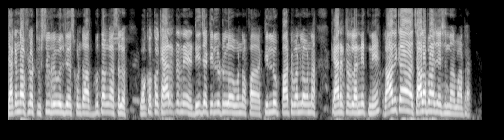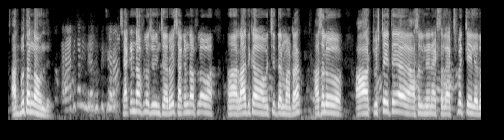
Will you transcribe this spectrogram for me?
సెకండ్ హాఫ్లో ట్విస్టులు రివీల్ చేసుకుంటూ అద్భుతంగా అసలు ఒక్కొక్క క్యారెక్టర్ని డీజే టిల్లు two లో ఉన్న టిల్లు పార్ట్ వన్లో ఉన్న క్యారెక్టర్లన్నిటిని రాధిక చాలా బాగా చేసింది అనమాట అద్భుతంగా ఉంది. సెకండ్ హాఫ్లో చూపించారు. సెకండ్ హాఫ్లో రాధిక వచ్చింది అనమాట అసలు ఆ ట్విస్ట్ అయితే అసలు నేను అసలు ఎక్స్పెక్ట్ చేయలేదు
